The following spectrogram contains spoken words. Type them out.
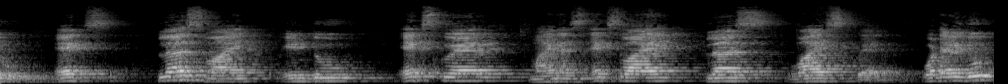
to x plus y into x square minus xy plus y square. What I will do?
